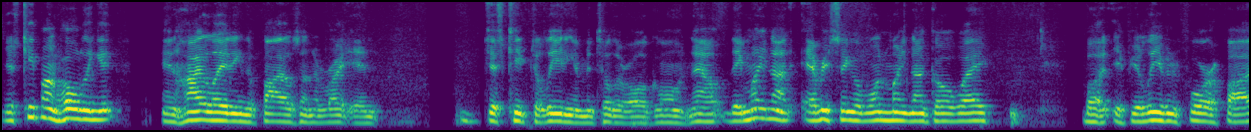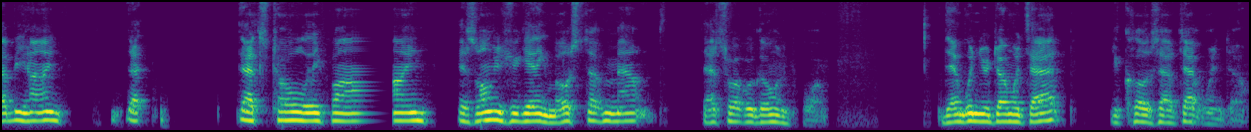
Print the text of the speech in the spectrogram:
just keep on holding it and highlighting the files on the right and just keep deleting them until they're all gone. Now, they might not, every single one might not go away, but if you're leaving four or five behind, that that's totally fine. As long as you're getting most of them out, that's what we're going for. Then when you're done with that, you close out that window.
